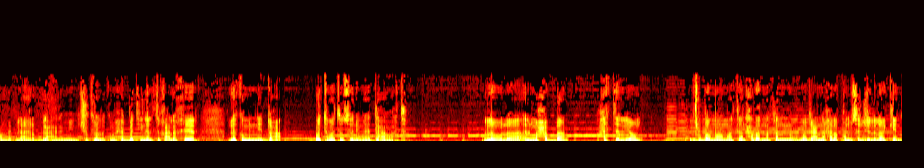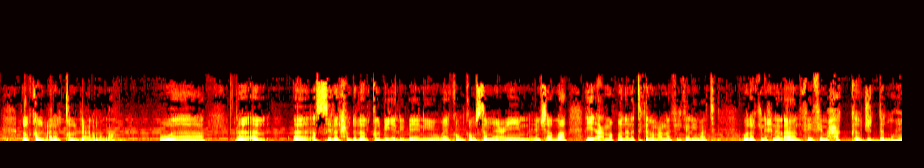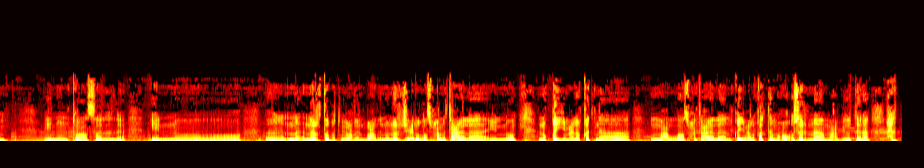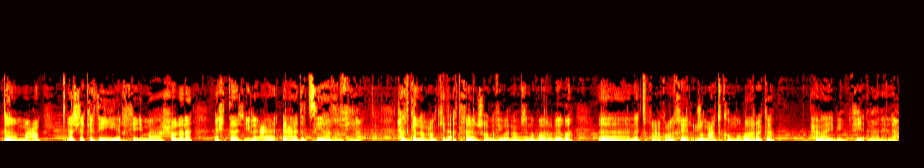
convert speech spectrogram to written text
الحمد لله رب العالمين. شكرا لكم أحبتي. نلتقي على خير. لكم مني الدعاء. وأنتم ما تنسوني من الدعوات. لولا المحبة حتى اليوم ربما ما كان حضرنا كان ربما جعلنا حلقة مسجلة لكن القلب على القلب يعلم الله. و الصلة الحمد لله القلبية اللي بيني وبينكم كمستمعين إن شاء الله هي أعمق من أن أتكلم عنها في كلمات. ولكن إحنا الآن في في محك جدا مهم. إنه نتواصل إنه آه، نرتبط ببعض البعض إنه نرجع إلى الله سبحانه وتعالى إنه نقيم علاقتنا مع الله سبحانه وتعالى نقيم علاقتنا مع أسرنا مع بيوتنا حتى مع أشياء كثير فيما حولنا نحتاج إلى إعادة صياغة فيها. حنتكلم عن كذا أكثر إن شاء الله في برنامج النظارة البيضاء. آه نلتقي معكم على خير. جمعتكم مباركة حبايبي في أمان الله.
